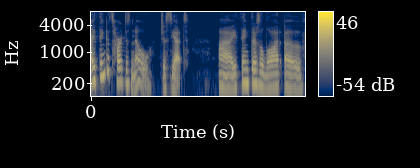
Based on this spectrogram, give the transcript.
I think it's hard to know just yet. I think there's a lot of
